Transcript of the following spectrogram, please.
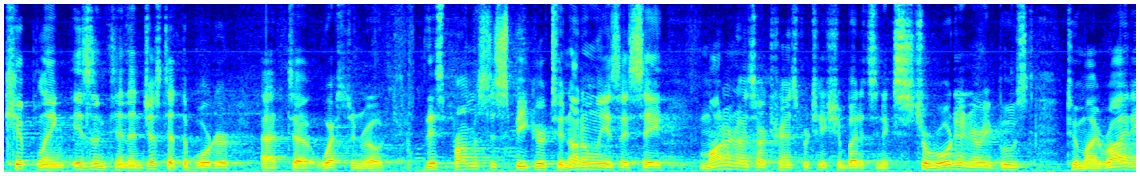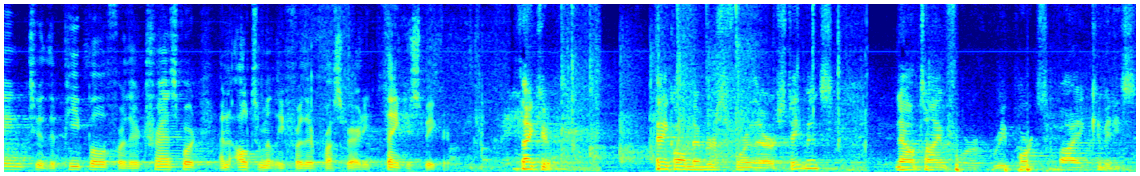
Kipling, Islington, and just at the border at uh, Weston Road. This promises, Speaker, to not only, as I say, modernize our transportation, but it's an extraordinary boost to my riding, to the people, for their transport, and ultimately for their prosperity. Thank you, Speaker. Thank you. Thank all members for their statements. Now time for reports by committees.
